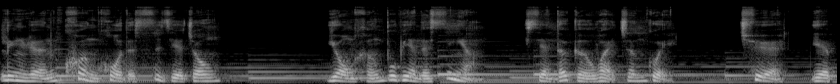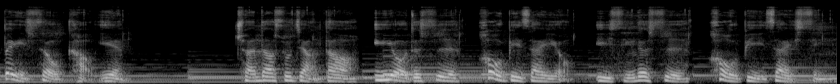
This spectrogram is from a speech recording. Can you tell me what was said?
令人困惑的世界中，永恒不变的信仰显得格外珍贵，却。也备受考验。传道书讲到：已有的事后必再有，已行的事后必再行。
